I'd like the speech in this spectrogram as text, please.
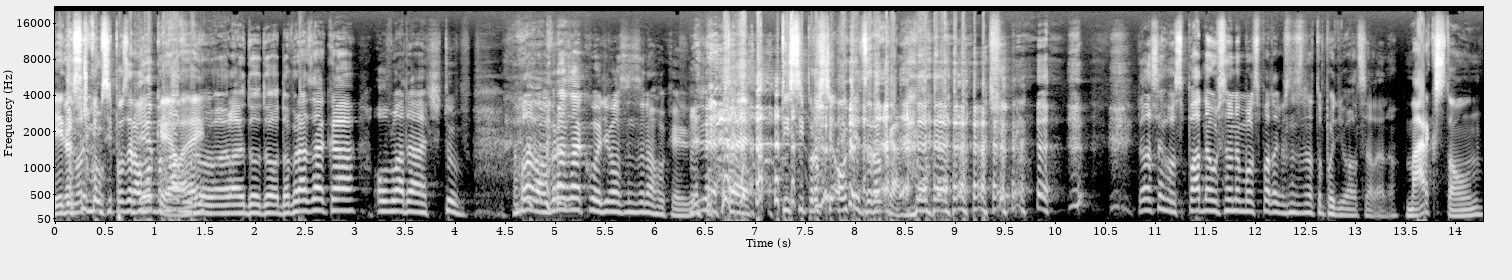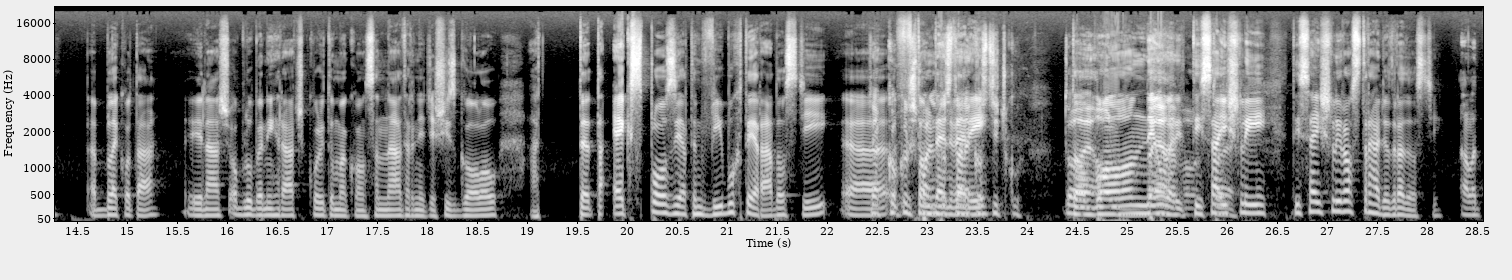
Jedným som očkom mu si pozeral hokej, ale hej? Do, do, do, mrazáka, ovládač, tu, hlava v mrazáku a díval jsem se na hokej? Ty si proste otec roka. Dal jsem ho spát, no už jsem nemohl spát, tak jsem se na to podíval celé, no. Mark Stone, Blackota, je náš obľúbený hráč kvôli tomu, ako on sa nádherne teší z gólov a t- tá explózia, ten výbuch tej radosti uh, v tom Denveri, kostičku. To, to je bolo on, neuveriteľné. Ty sa, išli, ty sa išli roztrhať od radosti. ale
